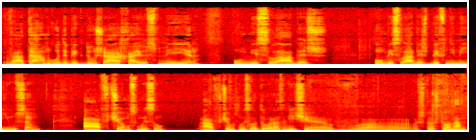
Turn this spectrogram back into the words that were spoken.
Ватам гудебик душа ахаюс мейр умислабеш умислабеш бифнемиюсом. А в чем смысл? А в чем смысл этого различия? В, что, что, нам,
